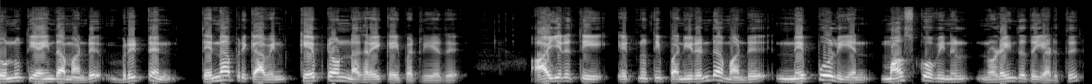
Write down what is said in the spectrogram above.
தொண்ணூற்றி ஐந்தாம் ஆண்டு பிரிட்டன் தென்னாப்பிரிக்காவின் கேப்டவுன் நகரை கைப்பற்றியது. ஆயிரத்தி எட்நூத்தி பன்னிரெண்டாம் ஆண்டு நெப்போலியன் மாஸ்கோவினுள் நுழைந்ததை அடுத்து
